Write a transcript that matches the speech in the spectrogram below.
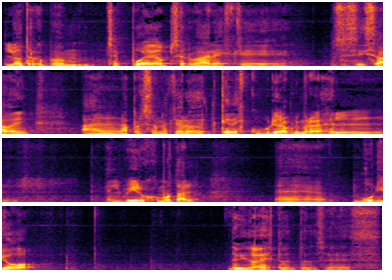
Lo otro que se puede observar es que, no sé si saben, a la persona que, que descubrió la primera vez el, el virus como tal, eh, murió debido a esto. Entonces,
